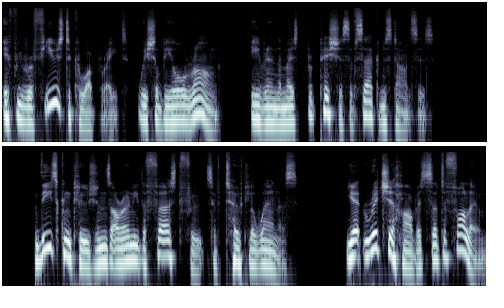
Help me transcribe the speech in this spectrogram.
If we refuse to cooperate, we shall be all wrong, even in the most propitious of circumstances. These conclusions are only the first fruits of total awareness. Yet richer harvests are to follow,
